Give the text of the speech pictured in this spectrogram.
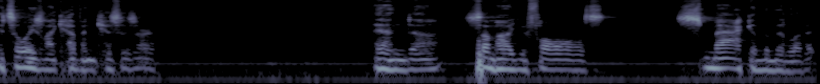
it's always like heaven kisses earth. And uh, somehow you fall smack in the middle of it,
